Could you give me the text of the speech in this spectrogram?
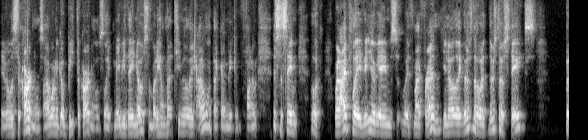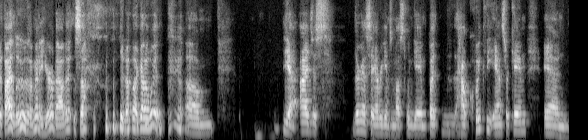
if it was the Cardinals. I want to go beat the Cardinals. Like maybe they know somebody on that team. They're like, I don't want that guy making fun of. Me. It's the same. Look, when I play video games with my friend, you know, like there's no there's no stakes. But if I lose, I'm to hear about it. So, you know, I got to win. Um, yeah, I just they're to say every game's a must-win game, but how quick the answer came, and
